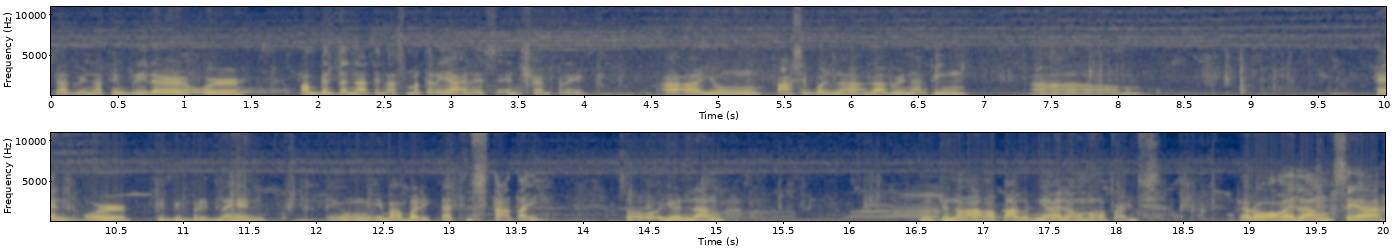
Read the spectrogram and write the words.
gagawin nating breeder or pambenta natin as materials. And syempre ah, yung possible na gagawin nating um, hen or ibibreed na hen yung ibabalik natin sa tatay. So yun lang. Medyo nakakapagod nga lang mga parts. Pero okay lang masaya.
